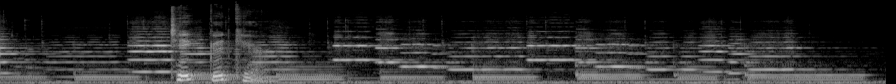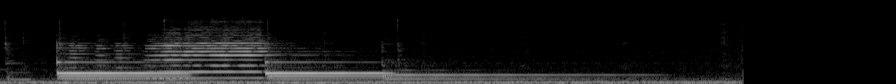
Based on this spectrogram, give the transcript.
Take good care.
